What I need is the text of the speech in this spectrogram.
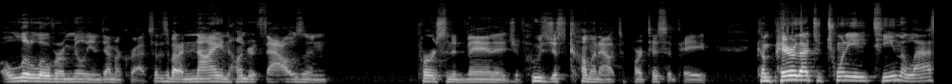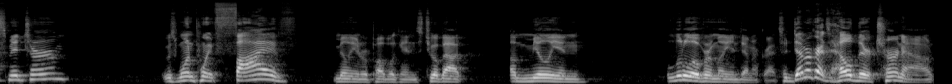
a little over a million Democrats. So that's about a 900,000 person advantage of who's just coming out to participate. Compare that to 2018, the last midterm. It was 1.5 million Republicans to about a million, a little over a million Democrats. So Democrats held their turnout,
